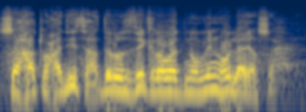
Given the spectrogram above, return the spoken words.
صحة حديث احضروا الذكر وادنوا منه لا يصح.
